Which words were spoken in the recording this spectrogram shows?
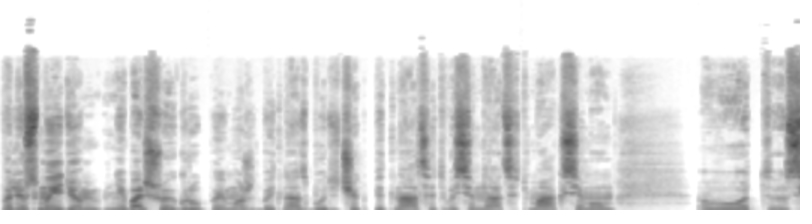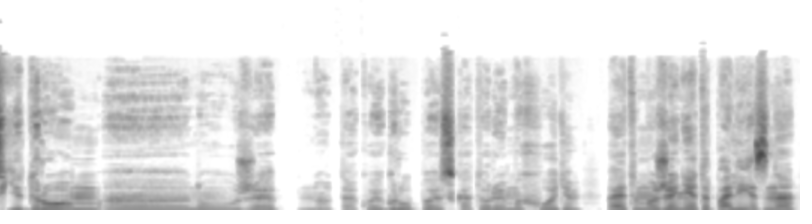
Плюс мы идем небольшой группой, может быть, нас будет человек 15-18 максимум, вот, с ядром, э, ну, уже, ну, такой группы, с которой мы ходим. Поэтому, Женя, это полезно,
